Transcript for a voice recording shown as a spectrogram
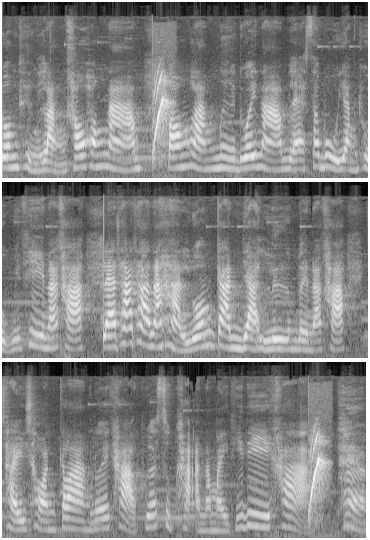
รวมถึงหลังเข้าห้องน้ำต้องล้างมือด้วยน้ำและสบู่อย่างถูกวิธีนะคะ และถ้าทานอาหารร่วมกันอย่าลืมเลยนะคะ ใช้ช้อนกลางด้วยค่ะ เพื่อสุขอนามัยที่ดีค่ะ แถม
